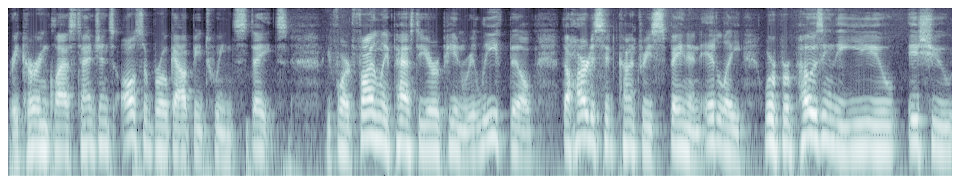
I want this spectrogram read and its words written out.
Recurring class tensions also broke out between states. Before it finally passed a European relief bill, the hardest hit countries, Spain and Italy, were proposing the EU issue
